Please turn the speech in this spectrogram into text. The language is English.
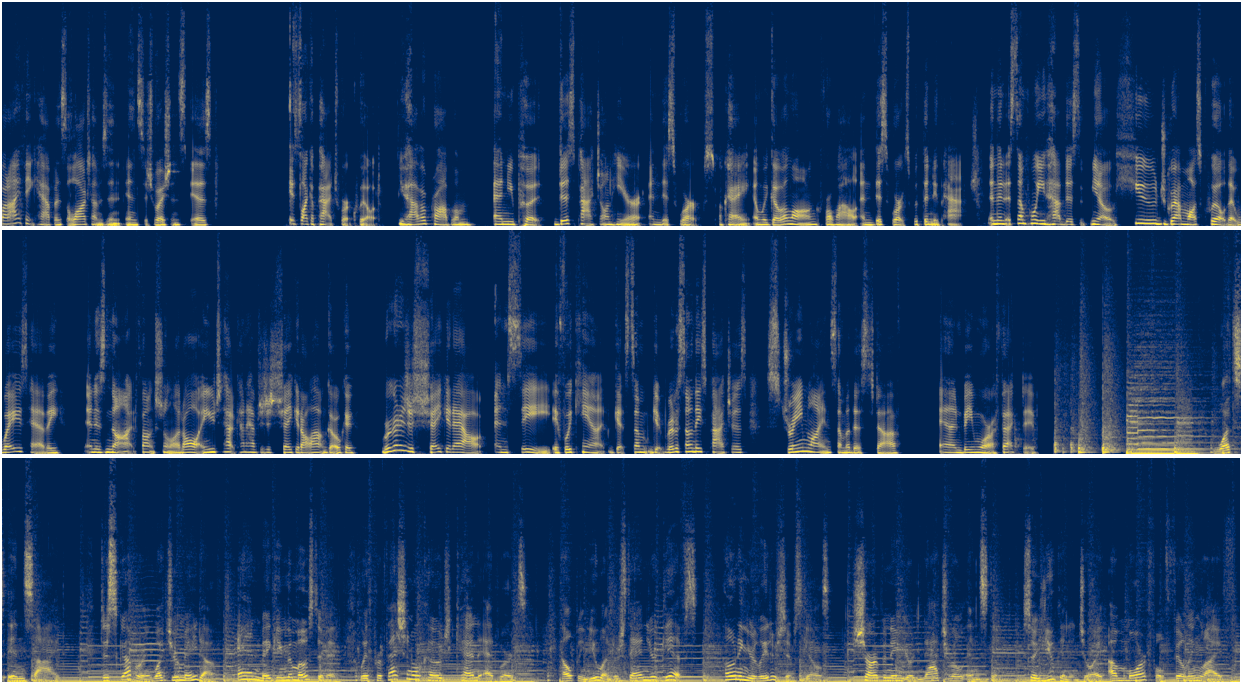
what I think happens a lot of times in, in situations is it's like a patchwork quilt. You have a problem and you put this patch on here and this works. Okay. And we go along for a while and this works with the new patch. And then at some point you have this, you know, huge grandma's quilt that weighs heavy and is not functional at all. And you just have, kind of have to just shake it all out and go, okay, we're going to just shake it out and see if we can't get some, get rid of some of these patches, streamline some of this stuff and be more effective. What's inside? Discovering what you're made of and making the most of it with professional coach Ken Edwards, helping you understand your gifts, honing your leadership skills, sharpening your natural instinct so you can enjoy a more fulfilling life.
